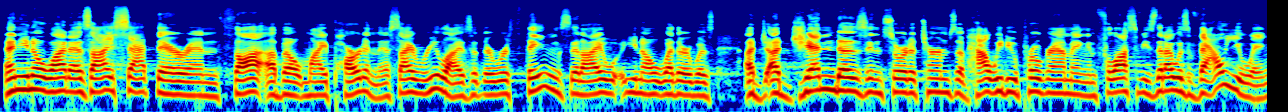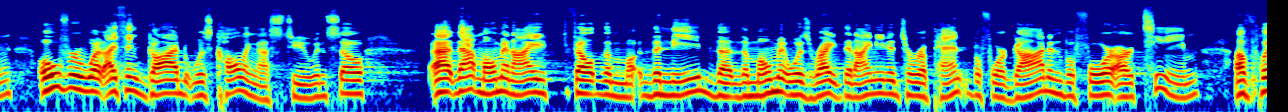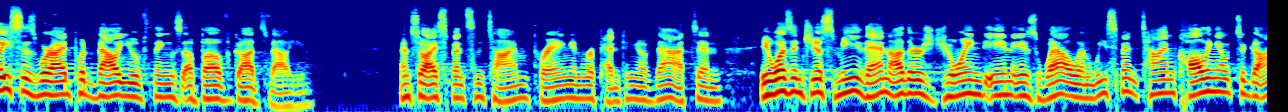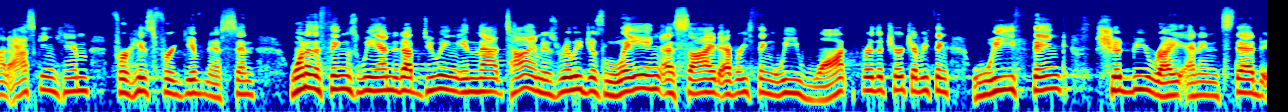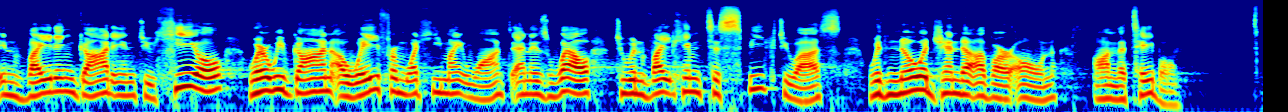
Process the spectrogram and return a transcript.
And you know what? As I sat there and thought about my part in this, I realized that there were things that I, you know, whether it was agendas in sort of terms of how we do programming and philosophies that I was valuing over what I think God was calling us to. And so at that moment, I felt the, the need, the, the moment was right that I needed to repent before God and before our team of places where I'd put value of things above God's value. And so I spent some time praying and repenting of that. And it wasn't just me then, others joined in as well. And we spent time calling out to God, asking Him for His forgiveness. And one of the things we ended up doing in that time is really just laying aside everything we want for the church, everything we think should be right, and instead inviting God in to heal where we've gone away from what He might want, and as well to invite Him to speak to us with no agenda of our own on the table.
